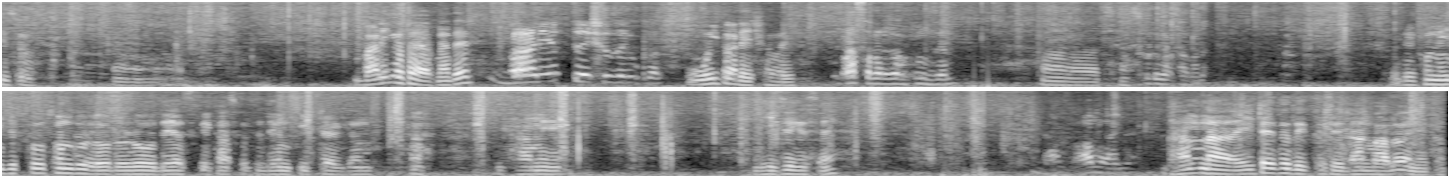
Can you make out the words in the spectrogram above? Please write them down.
কিছু। বাড়ি কোথায় আপনাদের? ওই পারে সবাই? আচ্ছা। তো দেখুন এই যে প্রচণ্ড রোদ রোদে আজকে কাজ করতে দেখুন পিঠটা একদম ঘামে ভিজে গেছে। ধান না এটাই তো দেখতেছি ধান ভালো হয়নি তো।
